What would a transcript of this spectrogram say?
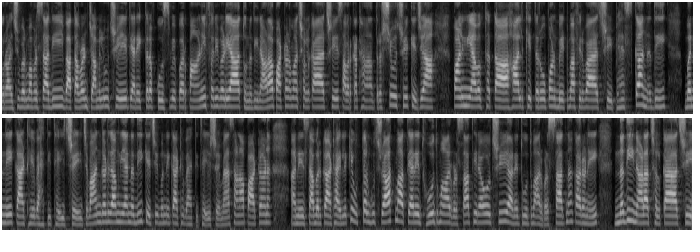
તો રાજ્યભરમાં વરસાદી વાતાવરણ જામેલું છે. ત્યારે એક તરફ કોઝવે પર પાણી ફરી વળ્યા તો નદી નાળા પાટણમાં છલકાયા છે. સાબરકાંઠાના દ્રશ્યો છે કે જ્યાં પાણીની આવક થતાં હાલ ખેતરો પણ બેટમાં ફેરવાયા છે. ભેંસકા નદી બંને કાંઠે વહેતી થઈ છે. જવાનગઢ ગામની આ નદી કે જે બંને કાંઠે વહેતી થઈ છે. મહેસાણા, પાટણ અને સાબરકાંઠા એટલે કે ઉત્તર ગુજરાતમાં અત્યારે ધોધમાર વરસાદ થઈ રહ્યો છે અને ધોધમાર વરસાદના કારણે નદી નાળા છલકાયા છે.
